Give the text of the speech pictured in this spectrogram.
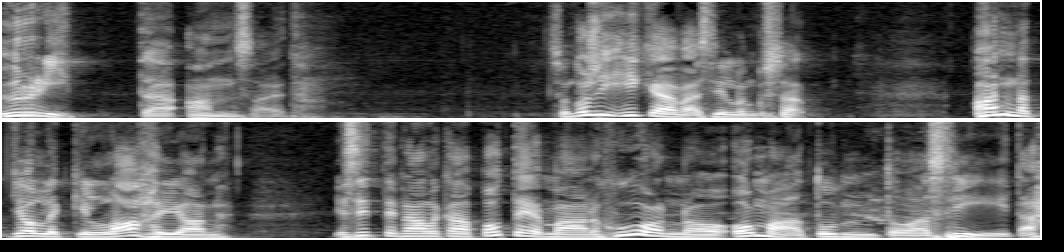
yrittää ansaita. Se on tosi ikävää silloin, kun sä annat jollekin lahjan ja sitten alkaa potemaan huonoa omaa tuntoa siitä,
